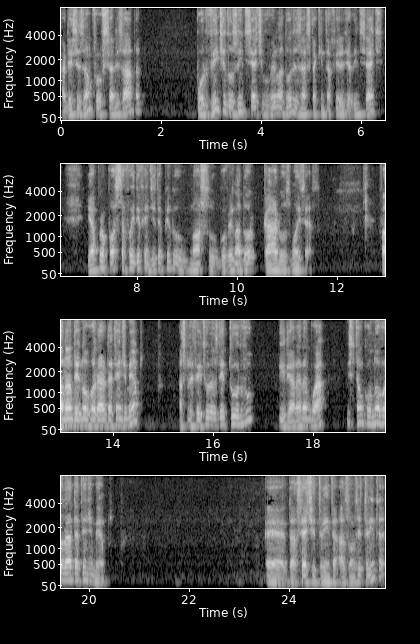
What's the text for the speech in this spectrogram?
A decisão foi oficializada por 20 dos 27 governadores nesta quinta-feira, dia 27, e a proposta foi defendida pelo nosso governador Carlos Moisés. Falando em novo horário de atendimento, as prefeituras de Turvo e de Araranguá estão com novo horário de atendimento. É, das 7h30 às 11h30,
